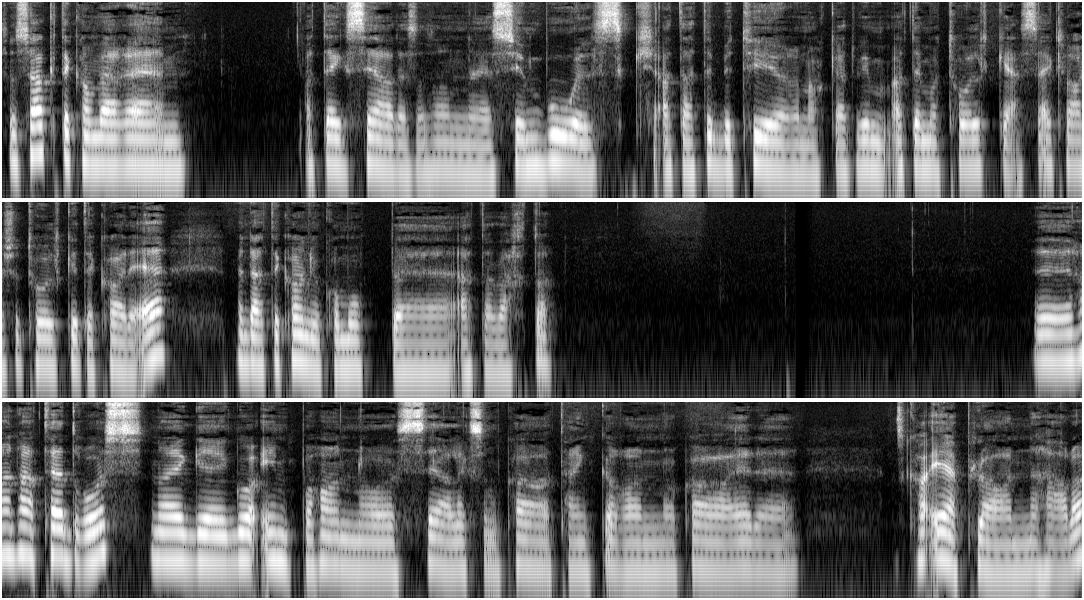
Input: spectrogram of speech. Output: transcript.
som sagt, det kan være eh, at jeg ser det som sånn eh, symbolsk, at dette betyr noe, at, vi, at, det må tolkes. Jeg klarer ikke å tolke til hva det er, men dette kan jo komme opp etter hvert, da. Han her Tedros, når jeg går inn på han og ser liksom hva tenker han, og hva er det altså, Hva er planene her, da?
